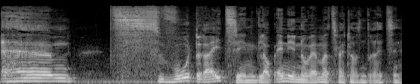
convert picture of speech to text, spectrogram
Ähm, 2013, glaube Ende November 2013.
